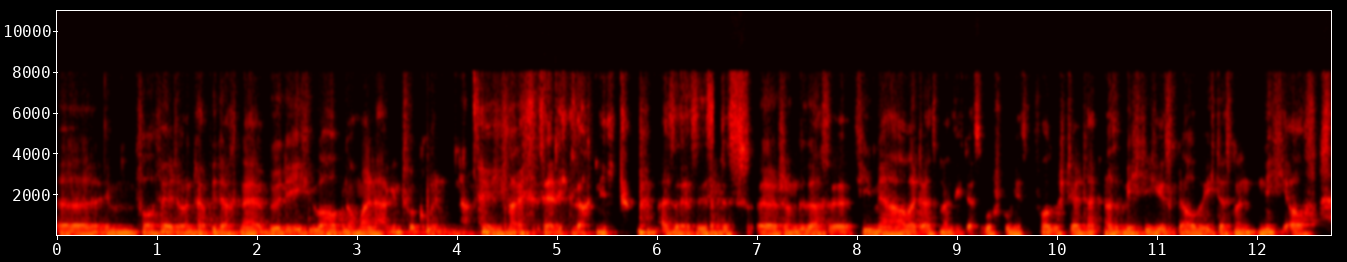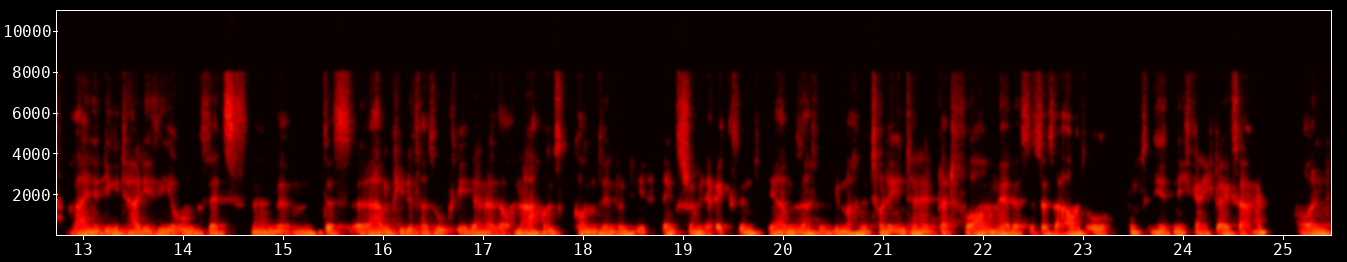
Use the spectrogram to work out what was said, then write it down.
äh, im Vorfeld und habe gedacht, naja, würde ich überhaupt noch mal eine Agentur gründen? Ich weiß es ehrlich gesagt nicht. Also es ist, das äh, schon gesagt, äh, viel mehr Arbeit, als man sich das ursprünglich vorgestellt hat. Also wichtig ist, glaube ich, dass man nicht auf reine Digitalisierung setzt. Ne? Das äh, haben viele versucht, die dann also auch nach uns gekommen sind und die längst schon wieder weg sind. Die haben gesagt, wir machen eine tolle Internetplattform, ja, das ist das A und O. Funktioniert nicht, kann ich gleich sagen. Und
